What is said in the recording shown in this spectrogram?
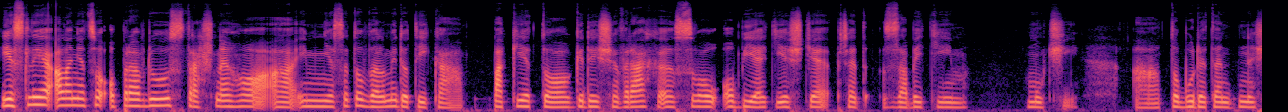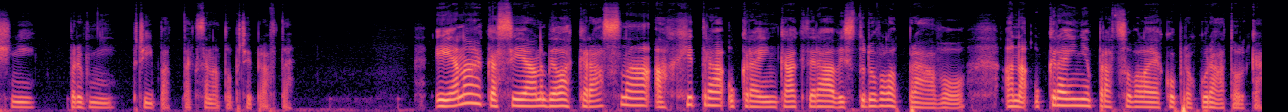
Jestli je ale něco opravdu strašného a i mně se to velmi dotýká, pak je to, když vrah svou oběť ještě před zabitím mučí. A to bude ten dnešní první případ, tak se na to připravte. Jana Kasian byla krásná a chytrá Ukrajinka, která vystudovala právo a na Ukrajině pracovala jako prokurátorka.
